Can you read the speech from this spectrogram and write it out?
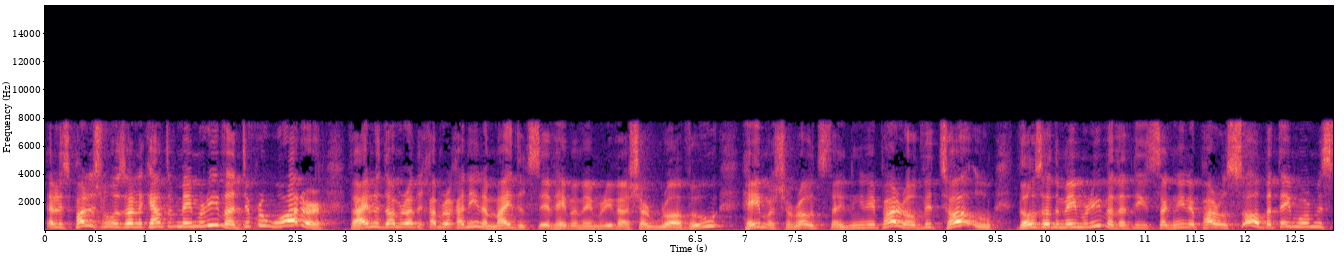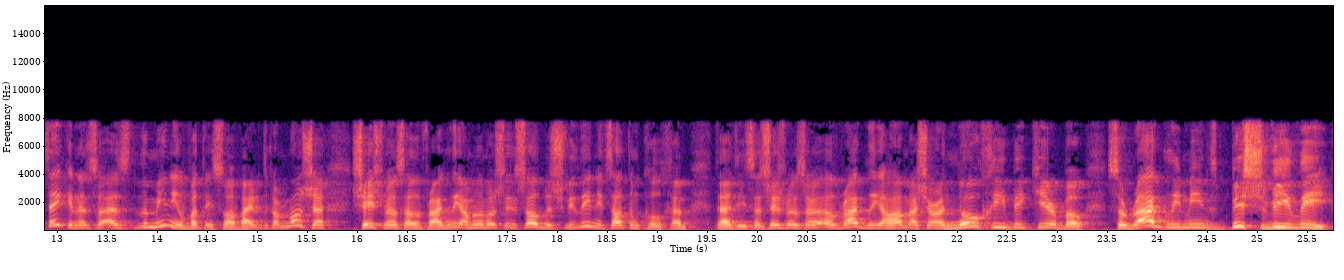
that his punishment was on account of Meimariva, different water. V'hainu Dam Rabbi Chamra Maidich Siv Hema Meimariva Sharavu, Hema Sharot Stagnina Paro Vita'u. Those are the Meimariva that the Stagnina Paro saw, but they were mistaken as, as the meaning of what they saw. V'hainu Dekar Moshe, Sheish Meos Fragli, Amal Moshe Yisrael, B'Shvili Nitzaltem Kulchem, that he says Sheish Meos Fragli, Aham Asher Anochi Bikirbo. So Ragli means Bishvili,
